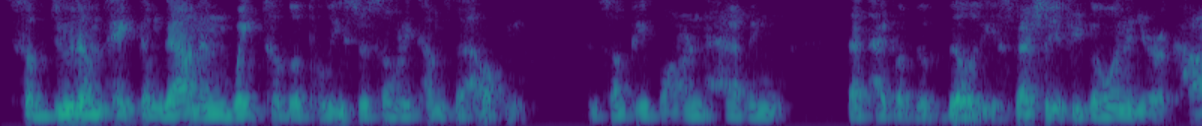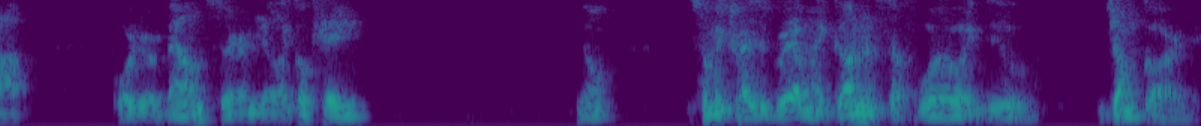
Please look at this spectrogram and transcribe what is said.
subdue them, take them down, and wait till the police or somebody comes to help me. And some people aren't having that type of ability, especially if you go in and you're a cop or you're a bouncer and you're like, okay, you know, somebody tries to grab my gun and stuff. What do I do? Jump guard.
